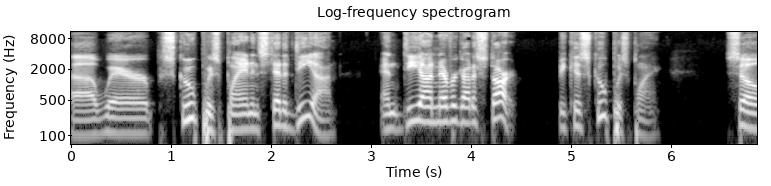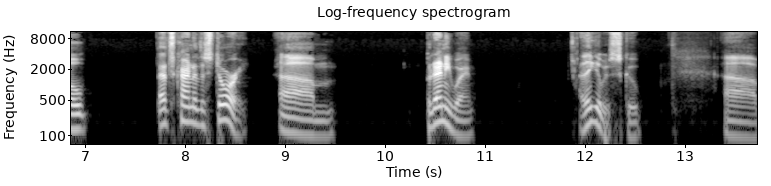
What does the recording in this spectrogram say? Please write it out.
uh, where Scoop was playing instead of Dion, and Dion never got a start because Scoop was playing. So that's kind of the story. Um, but anyway, I think it was Scoop. Uh,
